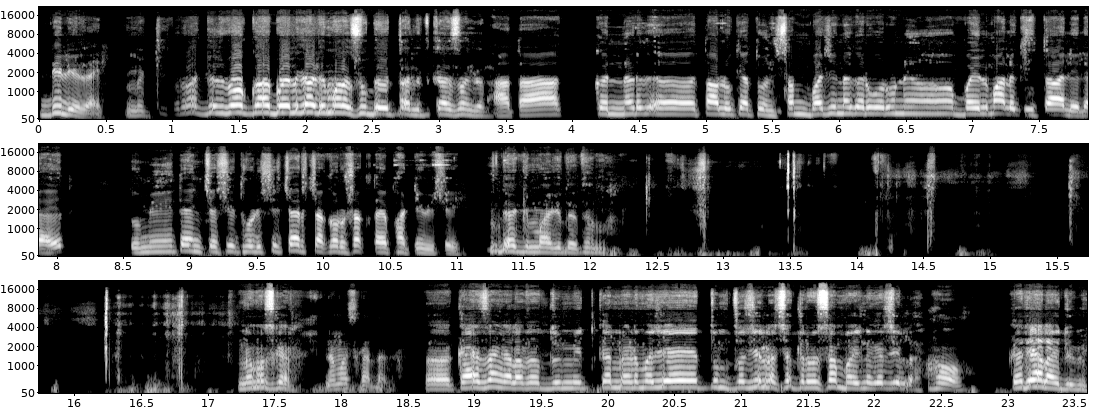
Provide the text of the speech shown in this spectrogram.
दिले जाईल. राकेश भाऊ काय बैलगाडी मला सुद्धा येत आलीत काय सांगाल? आता कन्नड तालुक्यातून संभाजीनगरवरून अ, बैल मालक इथं आलेले आहेत. तुम्ही त्यांच्याशी थोडीशी चर्चा करू शकताय फाटीविषयी. द्या की त्यांना. नमस्कार. नमस्कार दादा. अं, काय सांगाल आता तुम्ही? कन्नड म्हणजे तुमचा जिल्हा छत्रपती संभाजीनगर जिल्हा. हो. कधी आलाय तुम्ही?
